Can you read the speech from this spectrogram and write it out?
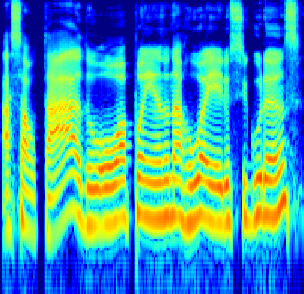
assaltado ou apanhando na rua ele, o segurança.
